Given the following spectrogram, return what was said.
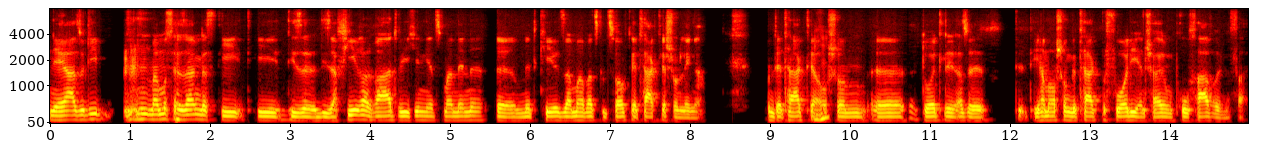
Ja, also die, man muss ja sagen, dass die, die, diese, dieser Viererrat, wie ich ihn jetzt mal nenne, äh, mit Kehl Sammerbatz gezockt, der tagt ja schon länger. Und der tagt ja mhm. auch schon äh, deutlich, also die, die, haben auch schon getagt, bevor die Entscheidung pro Favre gefallen.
